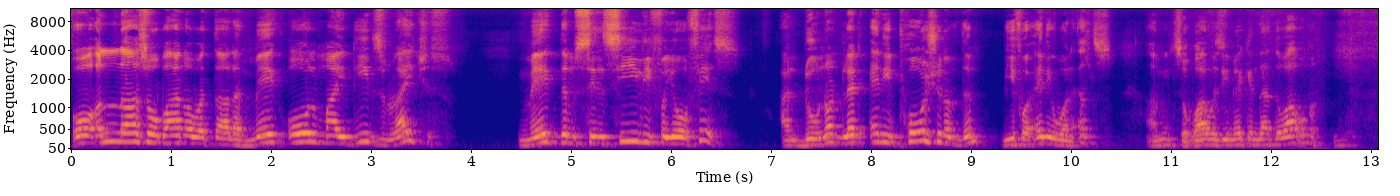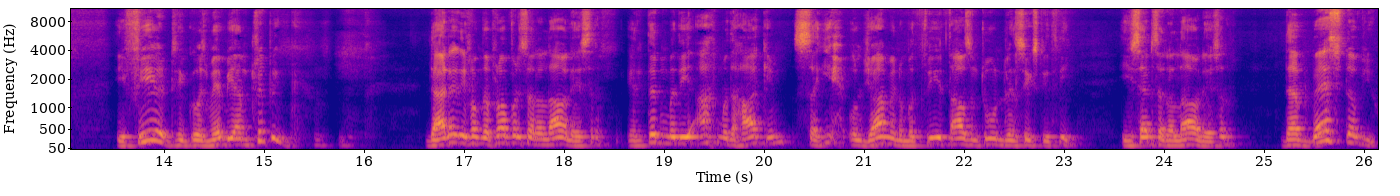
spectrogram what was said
Oh Allah subhanahu wa ta'ala, make all my deeds righteous. Make them sincerely for your face. And do not let any portion of them be for anyone else. I mean, so why was he making that dua, Umar? He feared, he goes, maybe I'm tripping. Directly from the Prophet ﷺ, in Tirmidhi Ahmad Hakim, Sahih ul Jami number 3263, he said, Sallallahu the best of you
